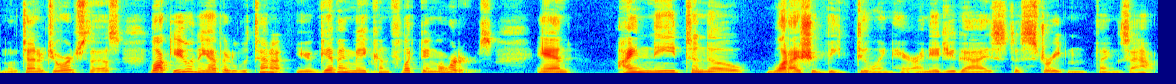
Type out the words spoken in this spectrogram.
Lieutenant George this look, you and the other lieutenant, you're giving me conflicting orders, and I need to know what I should be doing here. I need you guys to straighten things out.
